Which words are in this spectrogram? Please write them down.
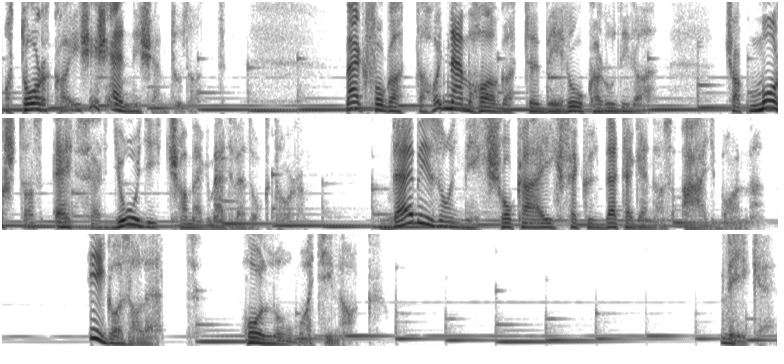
a torka is, és enni sem tudott. Megfogadta, hogy nem hallgat többé Róka Rudira, csak most az egyszer gyógyítsa meg medve doktor. De bizony még sokáig feküdt betegen az ágyban. Igaza lett Holló Matyinak. Vége.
